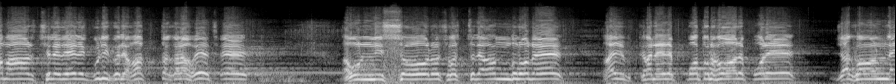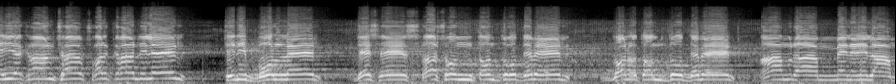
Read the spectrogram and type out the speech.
আমার ছেলেদের গুলি করে হত্যা করা হয়েছে। উনিশশো সালে আন্দোলনে আইয়ুব খানের পতন হওয়ার পরে যখন ইয়া খান সাহেব সরকার নিলেন, তিনি বললেন, দেশে শাসনতন্ত্র দেবেন, গণতন্ত্র দেবেন, আমরা মেনে নিলাম।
